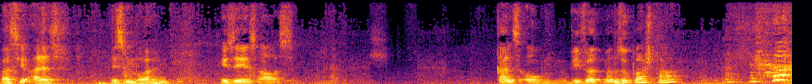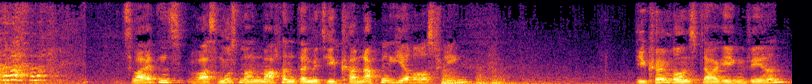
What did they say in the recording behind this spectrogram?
was Sie alles wissen wollen? Wie sehe es aus? Ganz oben. Wie wird man Superstar? Zweitens, was muss man machen, damit die Kanacken hier rausfliegen? Wie können wir uns dagegen wehren?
